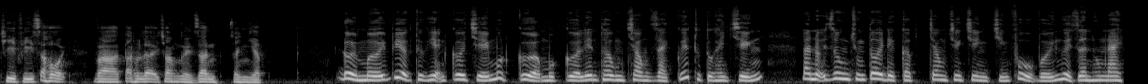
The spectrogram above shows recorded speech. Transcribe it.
chi phí xã hội và tạo thuận lợi cho người dân, doanh nghiệp. Đổi mới việc thực hiện cơ chế một cửa một cửa liên thông trong giải quyết thủ tục hành chính là nội dung chúng tôi đề cập trong chương trình Chính phủ với người dân hôm nay.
